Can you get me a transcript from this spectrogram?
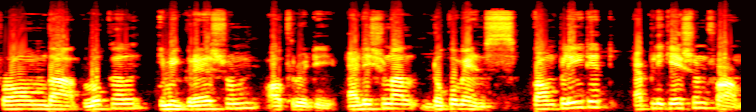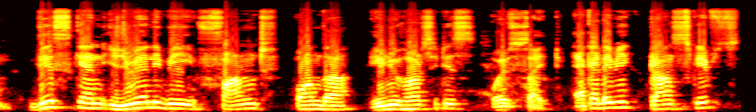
from the local immigration authority. Additional documents. Completed application form. This can usually be found on the university's website. Academic transcripts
